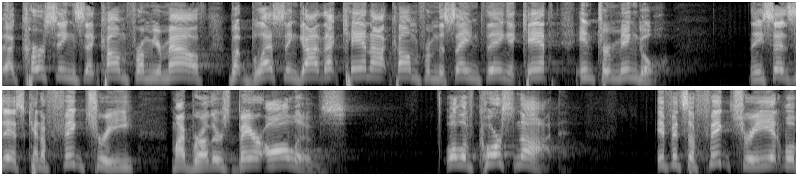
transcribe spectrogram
uh, cursings that come from your mouth, but blessing God, that cannot come from the same thing. It can't intermingle. And he says this Can a fig tree, my brothers, bear olives? Well, of course not. If it's a fig tree, it will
